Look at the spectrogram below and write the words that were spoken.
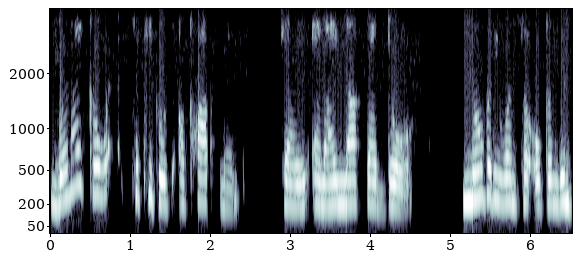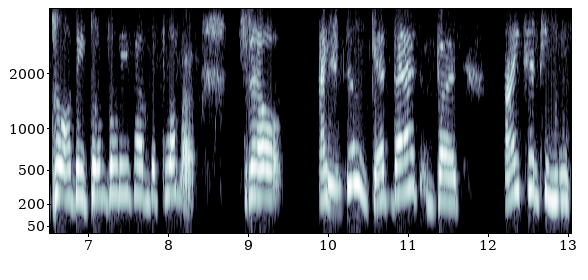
when I go to people's apartments, Jerry, and I knock that door, nobody wants to open the door. They don't believe I'm the plumber. So I hmm. still get that, but I tend to use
